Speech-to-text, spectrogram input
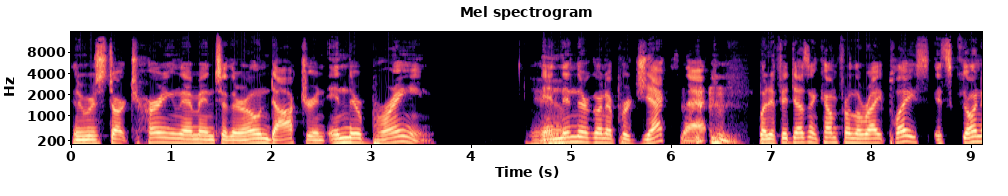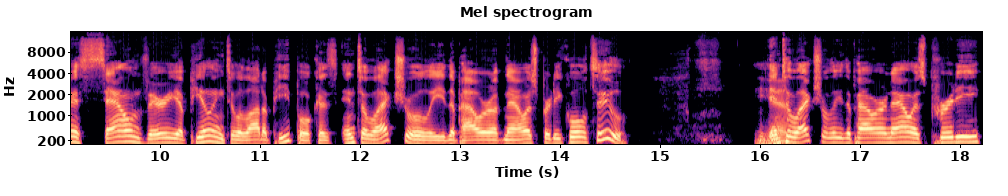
and we're going to start turning them into their own doctrine in their brain yeah. And then they're going to project that. but if it doesn't come from the right place, it's going to sound very appealing to a lot of people because intellectually, the power of now is pretty cool too. Yeah. Intellectually, the power of now is pretty,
